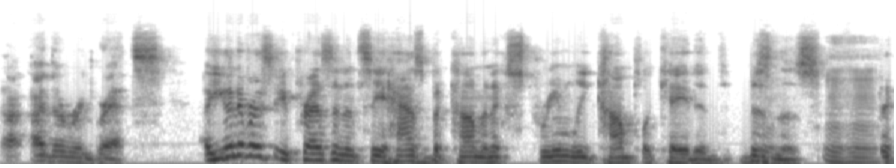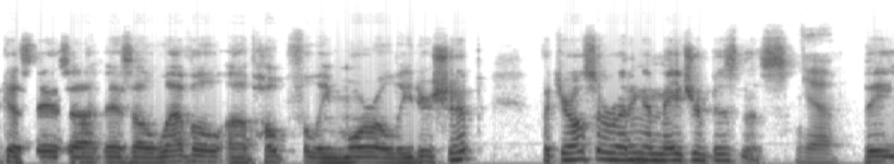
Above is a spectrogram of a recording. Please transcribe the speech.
are, are there regrets? A university presidency has become an extremely complicated business mm-hmm. because there's a there's a level of hopefully moral leadership but you're also running a major business. Yeah. The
